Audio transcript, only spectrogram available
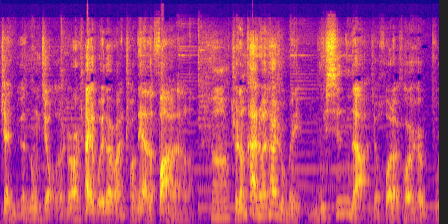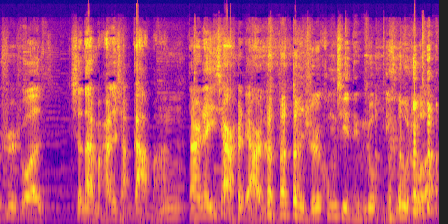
这女的弄酒的时候，他一回头把那床垫子放下来了，嗯只能看出来他是没无心的，就或者说是不是说现在马上就想干嘛，嗯但是这一下俩人 顿时空气凝住凝固住了，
